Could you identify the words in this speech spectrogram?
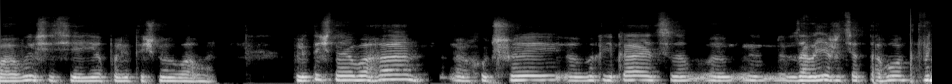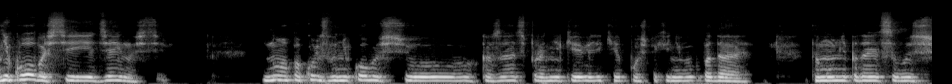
павысіць яе палітычную вагу палітычная вага хутчэй выклікаецца залежыць ад таго выніковасці яе дзейнасці Ну а пакуль з выніковасцю казаць пра нейкія вялікія поспехі не выпадае. Таму мне падаецца вось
